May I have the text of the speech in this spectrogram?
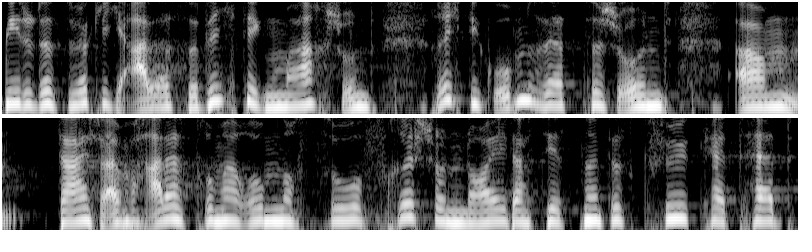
wie du das wirklich alles richtig machst und richtig umsetzt und ähm, da ist einfach alles drumherum noch so frisch und neu, dass ich jetzt nicht das Gefühl hätte,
